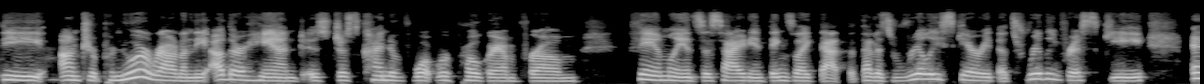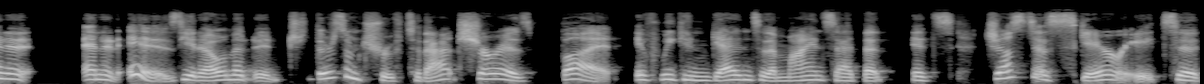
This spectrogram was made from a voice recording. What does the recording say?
the mm-hmm. entrepreneur route, on the other hand, is just kind of what we're programmed from family and society and things like that, that that is really scary, that's really risky. And it, and it is you know that it, there's some truth to that sure is but if we can get into the mindset that it's just as scary to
